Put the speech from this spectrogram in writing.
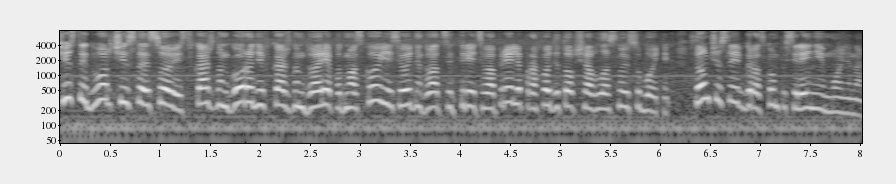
Чистый двор, чистая совесть. В каждом городе, в каждом дворе Подмосковья сегодня, 23 апреля, проходит общеобластной субботник, в том числе и в городском поселении Монина.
